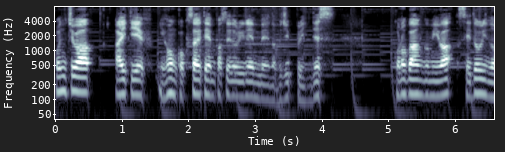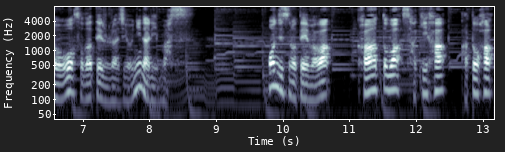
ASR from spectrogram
こんにちは。ITF 日本国際店舗セドリ連盟のフジップリンです。この番組はセドリ脳を育てるラジオになります。本日のテーマは、カートは先派、後派、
